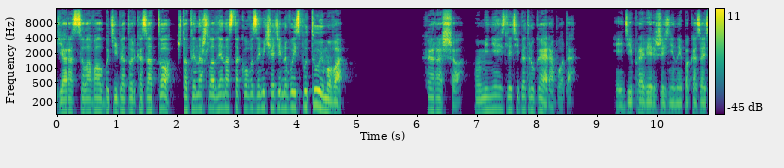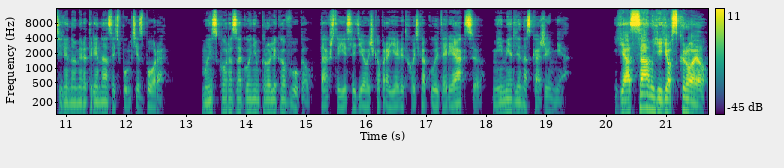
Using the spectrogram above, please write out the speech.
Я расцеловал бы тебя только за то, что ты нашла для нас такого замечательного испытуемого!» «Хорошо, у меня есть для тебя другая работа. Иди проверь жизненные показатели номера 13 в пункте сбора. Мы скоро загоним кролика в угол, так что если девочка проявит хоть какую-то реакцию, немедленно скажи мне». Я сам ее вскрою!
